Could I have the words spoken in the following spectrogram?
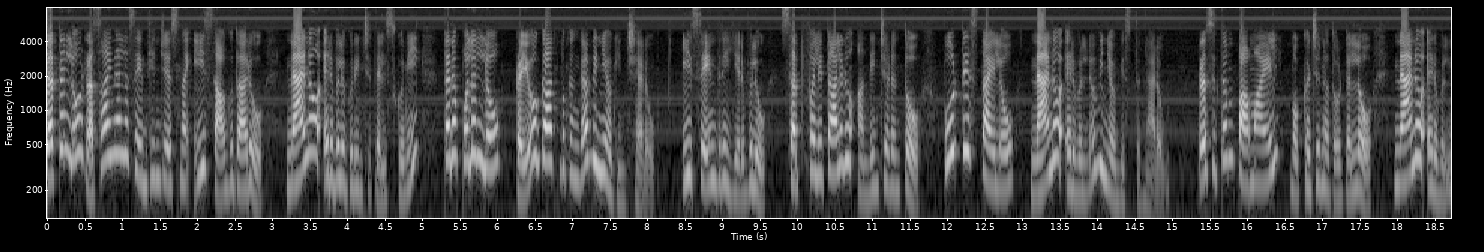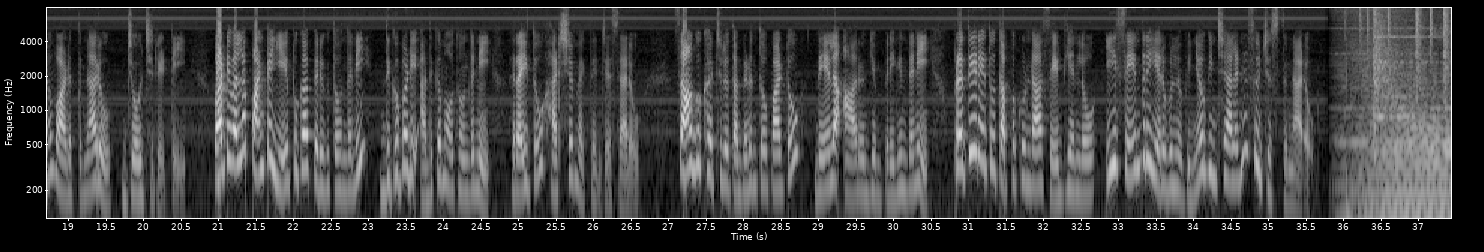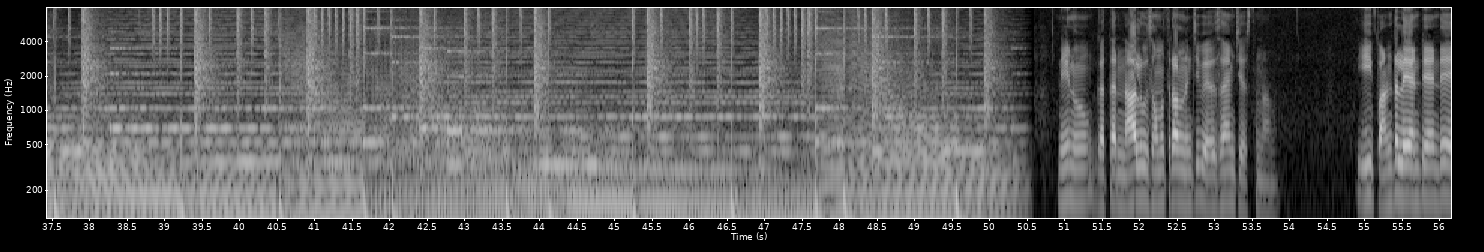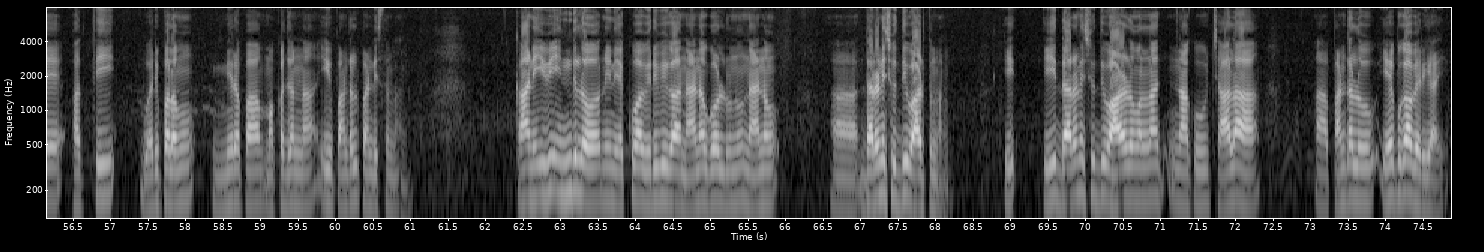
గతంలో రసాయనాల సేద్యం చేసిన ఈ సాగుదారు నానో ఎరువుల గురించి తెలుసుకుని తన పొలంలో ప్రయోగాత్మకంగా వినియోగించారు. ఈ సేంద్రియ ఎరువులు సత్ఫలితాలను అందించడంతో పూర్తి స్థాయిలో నానో ఎరువులను వినియోగిస్తున్నారు. ప్రస్తుతం పామాయిల్ మొక్కజొన్న తోటల్లో నానో ఎరువులను వాడుతున్నారు జోజిరెడ్డి వాటి వల్ల పంట ఏపుగా పెరుగుతోందని దిగుబడి అధికమవుతోందని రైతు హర్షం వ్యక్తం చేశారు. సాగు ఖర్చులు తగ్గడంతో పాటు నేల ఆరోగ్యం పెరిగిందని ప్రతి రైతు తప్పకుండా సేద్యంలో ఈ సేంద్రియ ఎరువులను వినియోగించాలని సూచిస్తున్నారు. నేను గత నాలుగు సంవత్సరాల నుంచి వ్యవసాయం చేస్తున్నాను. ఈ పంటలు ఏంటి అంటే పత్తి వరి పొలము మిరప మొక్కజొన్న ఈ పంటలు పండిస్తున్నాను. కానీ ఇవి ఇందులో నేను ఎక్కువ విరివిగా నానో గోల్డ్ను నానో ధరణి శుద్ధి వాడుతున్నాను. ఈ ఈ ధరణి శుద్ధి వాడడం వలన నాకు చాలా పంటలు ఏపుగా పెరిగాయి.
